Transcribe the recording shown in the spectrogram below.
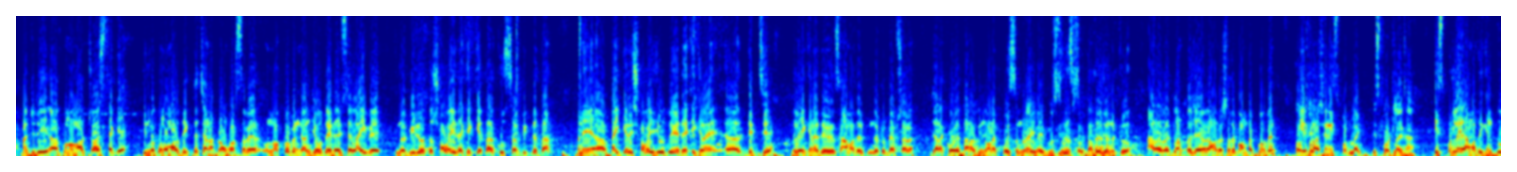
আপনার যদি কোনো মাল চয়েস থাকে কিংবা কোনো মাল দেখতে চান আপনার হোয়াটসঅ্যাপে নক করবেন। কারণ যেহেতু এটা হচ্ছে লাইভে কিংবা ভিডিওতে সবাই দেখে ক্রেতা খুচরা বিক্রেতা মানে পাইকারি সবাই যেহেতু এটা- এখানে দেখছে তাহলে এখানে দেখেছে আমাদের কিন্তু একটু ব্যবসা যারা করে তারাও কিন্তু অনেক পরিশ্রম করে। তাদের জন্য একটু আড়া রাখলাম। তো যাই হোক আমাদের সাথে কন্ট্যাক্ট করবেন. এরপর আসেন স্পটলাইট স্পটলাইট হ্যাঁ। স্পটলাইট আমাদের কিন্তু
